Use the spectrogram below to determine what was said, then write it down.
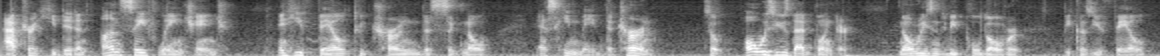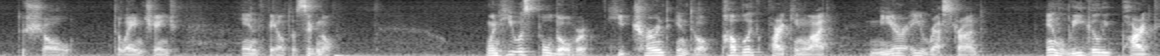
after he did an unsafe lane change and he failed to turn the signal as he made the turn. So always use that blinker. No reason to be pulled over because you failed to show the lane change and failed to signal. When he was pulled over, he turned into a public parking lot near a restaurant and legally parked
